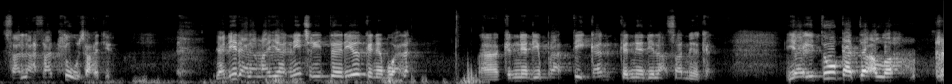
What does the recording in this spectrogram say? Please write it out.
Salah satu sahaja. Jadi dalam ayat ni cerita dia kena buatlah. Ha, kena dipraktikkan, kena dilaksanakan. Iaitu kata Allah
